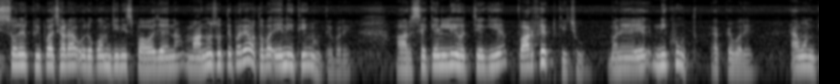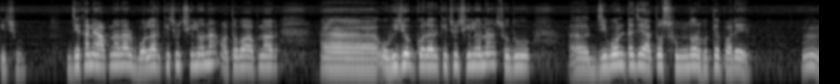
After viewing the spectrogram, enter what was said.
ঈশ্বরের কৃপা ছাড়া ওরকম জিনিস পাওয়া যায় না। মানুষ হতে পারে অথবা এনিথিং হতে পারে। আর সেকেন্ডলি হচ্ছে গিয়ে পারফেক্ট কিছু মানে নিখুঁত একেবারে, এমন কিছু, যেখানে আপনার আর বলার কিছু ছিল না অথবা আপনার অভিযোগ করার কিছু ছিল না। শুধু জীবনটা যে এত সুন্দর হতে পারে, হুম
